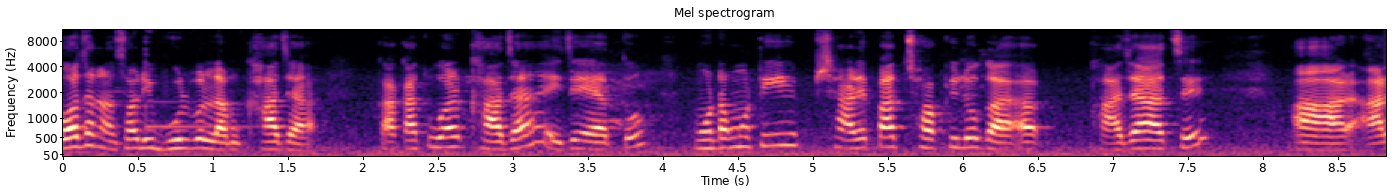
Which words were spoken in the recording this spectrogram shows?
গজা না সরি ভুল বললাম, খাজা। কাকাতুয়ার খাজা, এই যে এত। মোটামুটি সাড়ে পাঁচ, ছ কিলো খাজা আছে। আর আর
